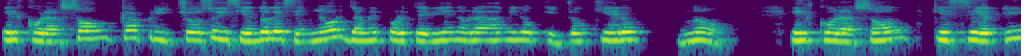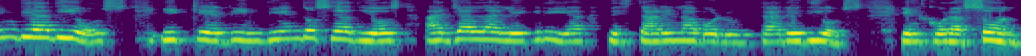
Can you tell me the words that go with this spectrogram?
el corazón caprichoso diciéndole, Señor, ya me porté bien, ahora dame lo que yo quiero. No, el corazón que se rinde a Dios y que rindiéndose a Dios haya la alegría de estar en la voluntad de Dios. El corazón,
